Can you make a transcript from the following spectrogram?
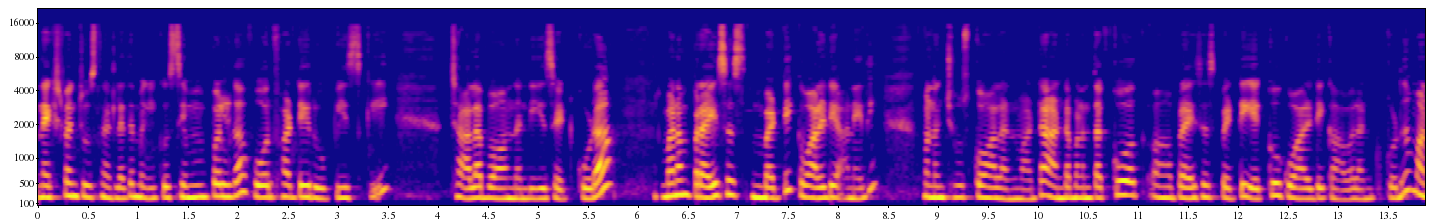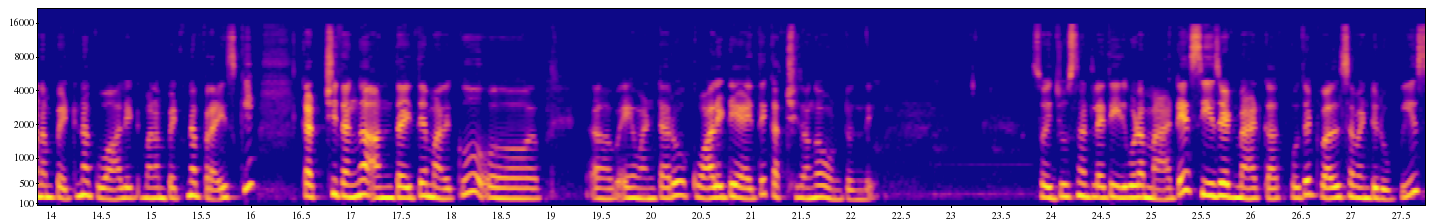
నెక్స్ట్ వన్ చూసినట్లయితే మీకు సింపుల్గా ఫోర్ ఫార్టీ రూపీస్కి చాలా బాగుందండి ఈ సెట్ కూడా. మనం ప్రైసెస్ బట్టి క్వాలిటీ అనేది మనం చూసుకోవాలన్నమాట. అంటే మనం తక్కువ ప్రైసెస్ పెట్టి ఎక్కువ క్వాలిటీ కావాలనుకోకూడదు. మనం పెట్టిన క్వాలిటీ మనం పెట్టిన ప్రైస్కి ఖచ్చితంగా అంత అయితే మనకు ఏమంటారు క్వాలిటీ అయితే ఖచ్చితంగా ఉంటుంది. సో ఇది చూసినట్లయితే ఇది కూడా మ్యాటే. సీజెడ్ మ్యాట్ కాకపోతే twelve seventy rupees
